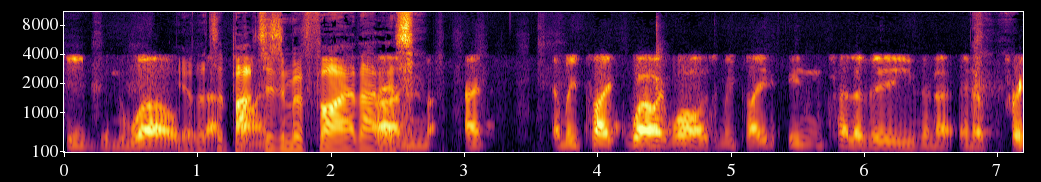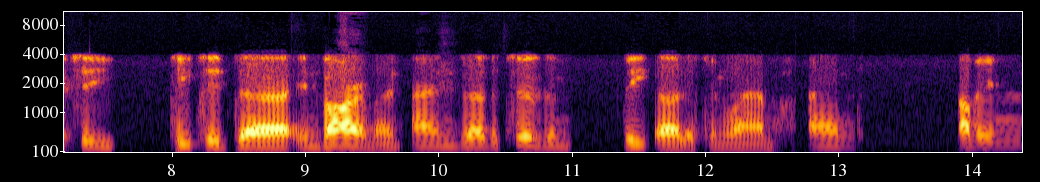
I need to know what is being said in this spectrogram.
teams in the world. Yeah, that's that a baptism time. of fire. That um, is. And, and we played. Well, it was, and we played in Tel Aviv in a in a pretty heated uh, environment, and uh, the two of them beat Ehrlich and Ram, and I mean,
